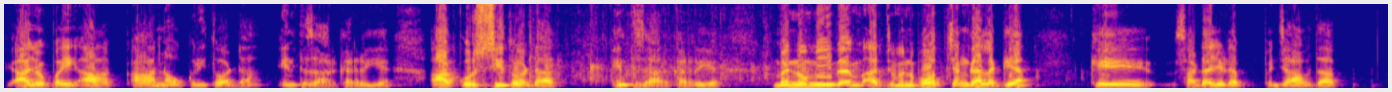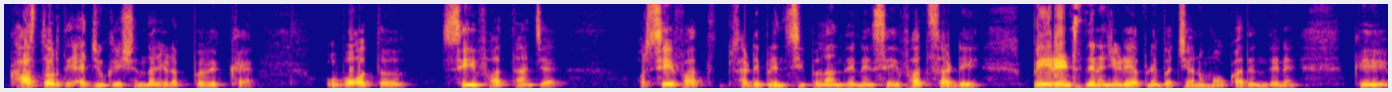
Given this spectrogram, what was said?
ਕਿ ਆਜੋ ਭਾਈ, ਆਹ ਆਹ ਨੌਕਰੀ ਤੁਹਾਡਾ ਇੰਤਜ਼ਾਰ ਕਰ ਰਹੀ ਹੈ, ਆਹ ਕੁਰਸੀ ਤੁਹਾਡਾ ਇੰਤਜ਼ਾਰ ਕਰ ਰਹੀ ਹੈ। ਮੈਨੂੰ ਉਮੀਦ ਹੈ, ਅੱਜ ਮੈਨੂੰ ਬਹੁਤ ਚੰਗਾ ਲੱਗਿਆ ਕਿ ਸਾਡਾ ਜਿਹੜਾ ਪੰਜਾਬ ਦਾ, ਖਾਸ ਤੌਰ ਤੇ ਐਜੂਕੇਸ਼ਨ ਦਾ ਜਿਹੜਾ ਭਵਿੱਖ ਹੈ, ਉਹ ਬਹੁਤ ਸੇਫ ਹੱਥਾਂ 'ਚ ਹੈ ਔਰ ਸੇਫ ਹੱਥ ਸਾਡੇ ਪ੍ਰਿੰਸੀਪਲਾਂ ਦੇ ਨੇ ਸੇਫ ਹੱਥ ਸਾਡੇ ਪੇਰੈਂਟਸ ਦੇ ਨੇ ਜਿਹੜੇ ਆਪਣੇ ਬੱਚਿਆਂ ਨੂੰ ਮੌਕਾ ਦਿੰਦੇ ਨੇ ਕਿ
